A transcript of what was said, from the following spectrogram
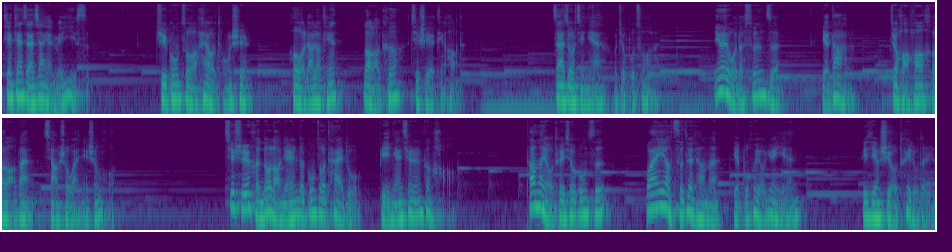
天天在家也没意思，去工作还有同事和我聊聊天、唠唠嗑，其实也挺好的。再做几年我就不做了，因为我的孙子也大了，就好好和老伴享受晚年生活。其实很多老年人的工作态度比年轻人更好，他们有退休工资。万一要辞退他们，也不会有怨言，毕竟是有退路的人。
